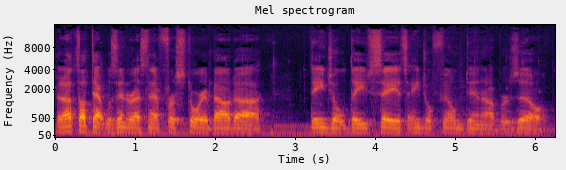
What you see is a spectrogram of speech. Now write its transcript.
But I thought that was interesting. That first story about uh, the angel, they say it's angel filmed in uh, Brazil.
